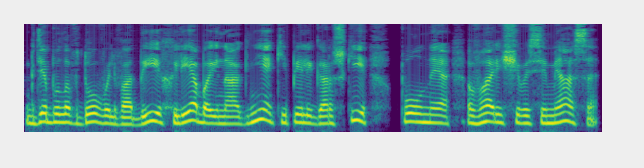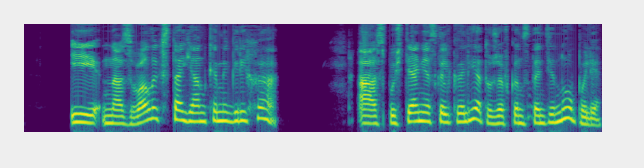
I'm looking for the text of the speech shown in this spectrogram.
где было вдоволь воды, хлеба и на огне кипели горшки, полные варящегося мяса, и назвал их стоянками греха. А спустя несколько лет уже в Константинополе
